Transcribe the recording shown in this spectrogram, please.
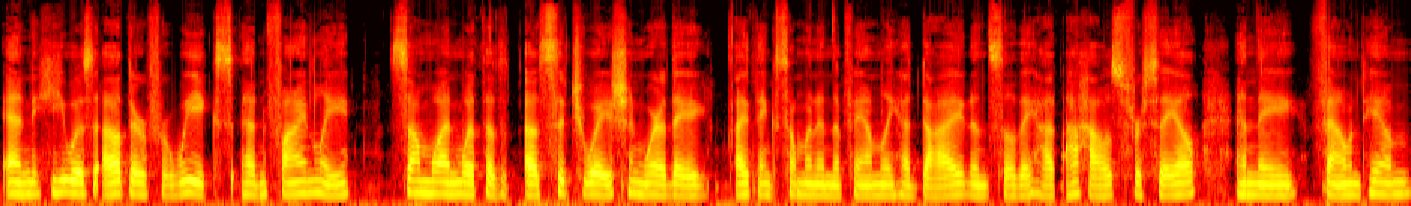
And he was out there for weeks and finally someone with a, a situation where they I think someone in the family had died and so they had a house for sale and they found him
